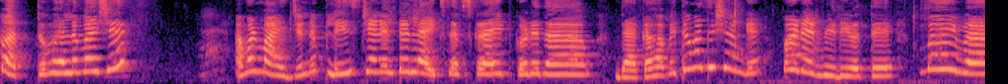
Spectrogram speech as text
কত ভালোবাসে। আমার মায়ের জন্য প্লিজ চ্যানেলটা লাইক সাবস্ক্রাইব করে দাও। দেখা হবে তোমাদের সঙ্গে পরের ভিডিওতে বাই বাই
